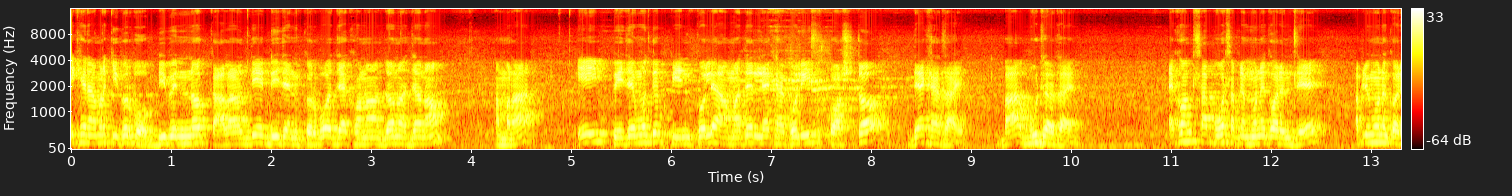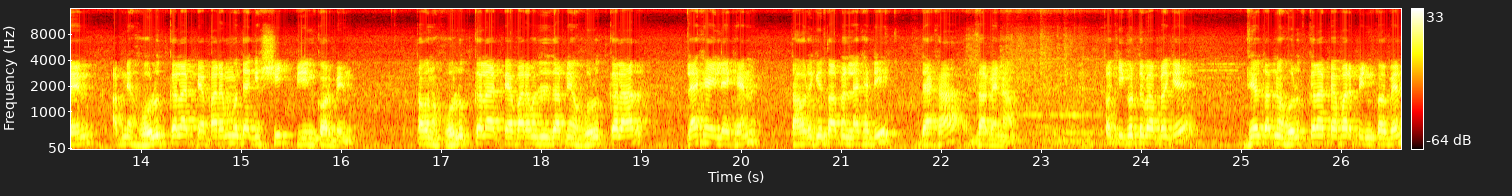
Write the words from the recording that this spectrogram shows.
এখানে আমরা কি করব? বিভিন্ন কালার দিয়ে ডিজাইন করব। যখন যেন যেন আমরা এই পেজের মধ্যে প্রিন্ট করলে আমাদের লেখাগুলি স্পষ্ট দেখা যায় বা বোঝা যায়। এখন সাপোজ আপনি মনে করেন যে, আপনি মনে করেন আপনি হলুদ কালার পেপারের মধ্যে একটি শিট প্রিন্ট করবেন। তখন হলুদ কালার পেপারের মধ্যে যদি আপনি হলুদ কালার লেখাই লেখেন তাহলে কিন্তু আপনার লেখাটি দেখা যাবে না। তো কী করতে হবে আপনাকে? যেহেতু আপনি হলুদ কালার পেপারে প্রিন্ট করবেন,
